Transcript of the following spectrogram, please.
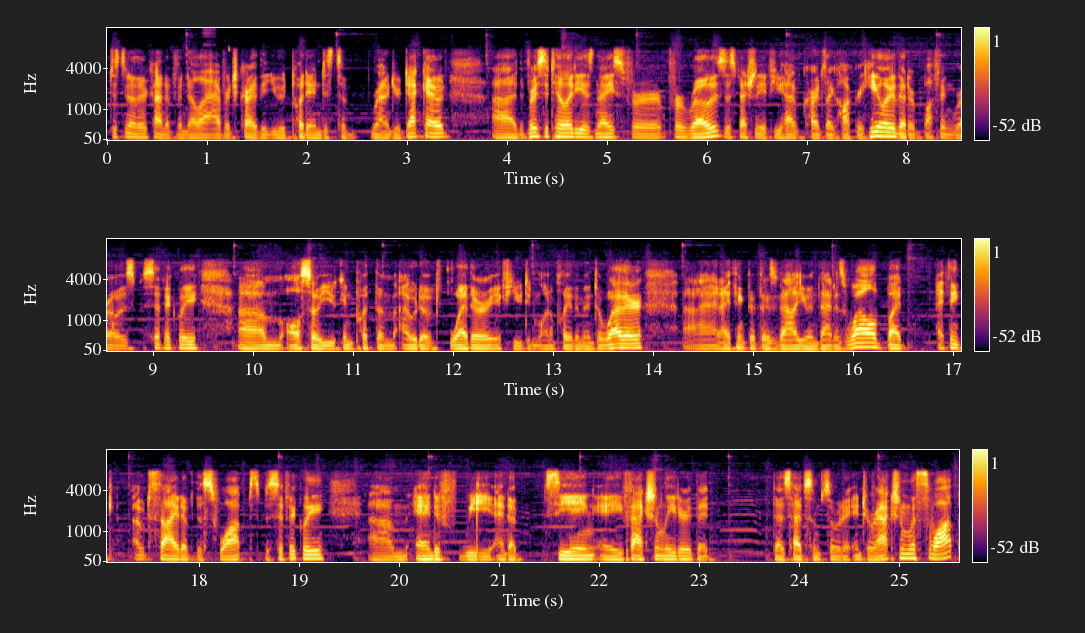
just another kind of vanilla average card that you would put in just to round your deck out. Uh, the versatility is nice for for Rows, especially if you have cards like Havekar Healer that are buffing Rows specifically. Um, also, you can put them out of weather if you didn't want to play them into weather, uh, and I think that there's value in that as well. But I think outside of the swap specifically, um, and if we end up seeing a faction leader that does have some sort of interaction with swap,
